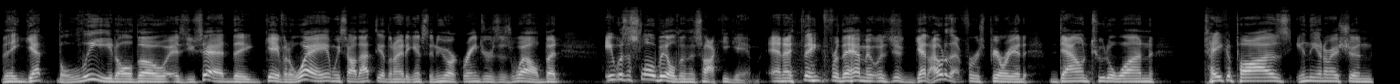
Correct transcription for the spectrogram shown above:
they get the lead, although, as you said, they gave it away. And we saw that the other night against the New York Rangers as well. But it was a slow build in this hockey game. And I think for them, it was just get out of that first period down two to one, take a pause in the intermission,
